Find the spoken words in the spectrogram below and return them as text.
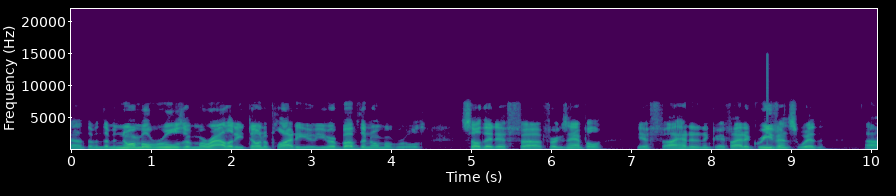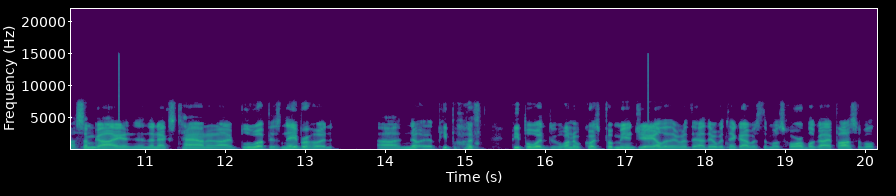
uh, the, the, normal rules of morality don't apply to you. You're above the normal rules. So that if, uh, for example, if I had an if I had a grievance with uh, some guy in, the next town and I blew up his neighborhood, uh, no people would people would want to, of course, put me in jail. They would they would think I was the most horrible guy possible.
